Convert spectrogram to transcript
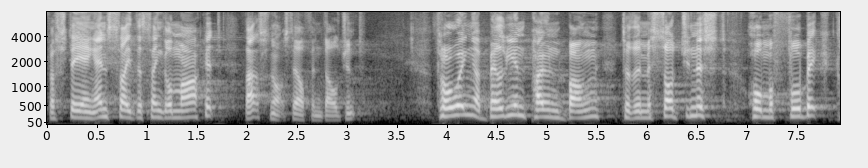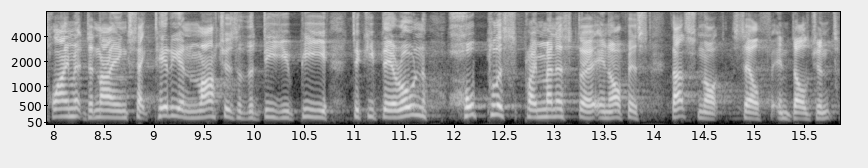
for staying inside the single market, that's not self-indulgent. Throwing a billion pound bung to the misogynist, homophobic, climate-denying sectarian marches of the DUP to keep their own hopeless Prime Minister in office, that's not self-indulgent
